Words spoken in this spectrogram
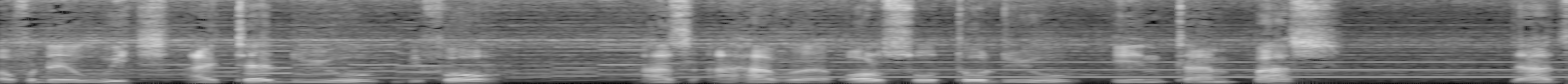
of the which I told you before, as I have uh, also told you in time past, that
